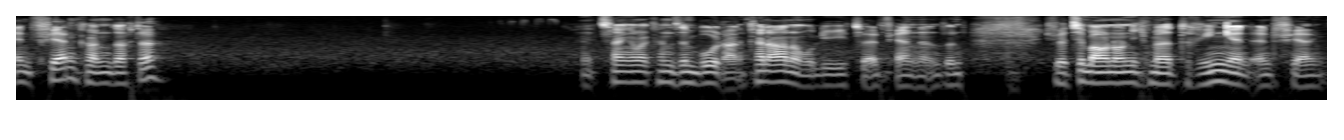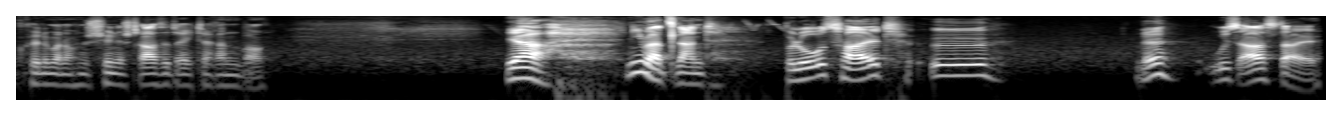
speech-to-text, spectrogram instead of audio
entfernen können, sagt er. Jetzt zeigen wir kein Symbol an. Keine Ahnung, wo die zu entfernen sind. Ich würde sie aber auch noch nicht mehr dringend entfernen. Könnte man noch eine schöne Straße direkt heranbauen. Ja, Niemandsland. Bloß halt, äh, ne, USA-Style.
